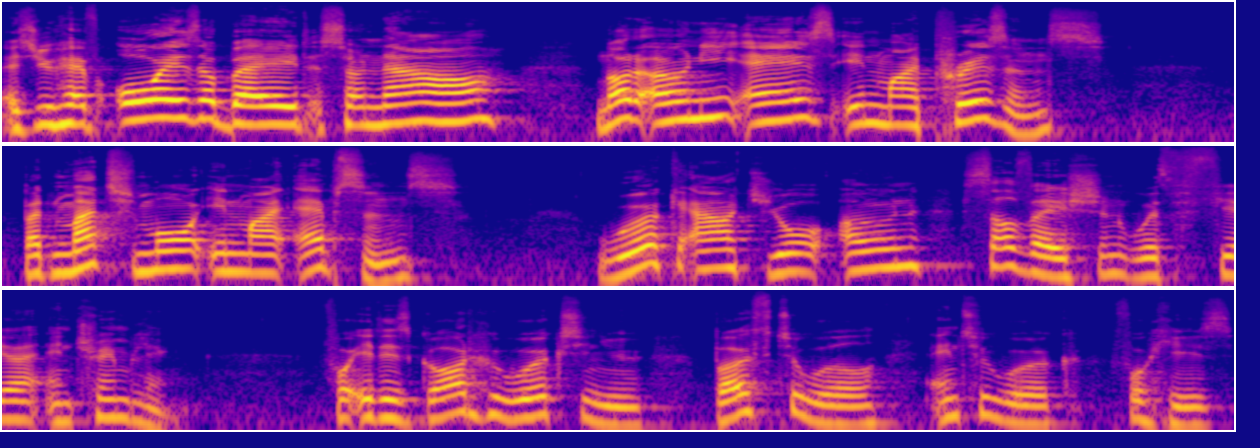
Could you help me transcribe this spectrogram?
as you have always obeyed, so now, not only as in my presence, but much more in my absence, Work out your own salvation with fear and trembling. For it is God who works in you both to will and to work for his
